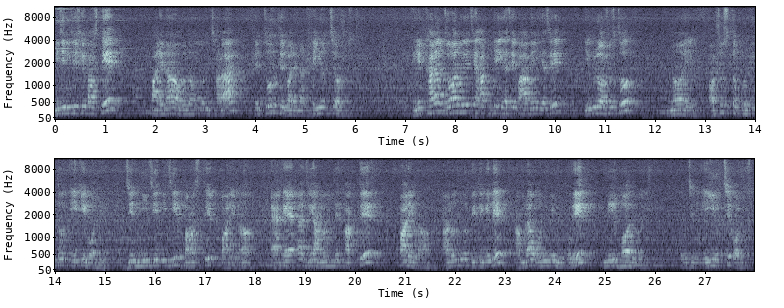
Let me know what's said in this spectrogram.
নিজে নিজে সে বাঁচতে পারে না, অবলম্বন ছাড়া সে চলতে পারে না, সেই হচ্ছে অসুস্থ। পেট খারাপ, জ্বর হয়েছে, হাত ভেঙে গেছে, পা ভেঙে গেছে, এগুলো অসুস্থ নয়। অসুস্থ প্রকৃত একে বলে যে নিজে নিজে বাঁচতে পারে না। একা একা যে আনন্দে থাকতে পারে না। আনন্দ পেতে গেলে আমরা অন্যের উপরে নির্ভর করি। তো বলছেন, এই হচ্ছে অসুস্থ।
